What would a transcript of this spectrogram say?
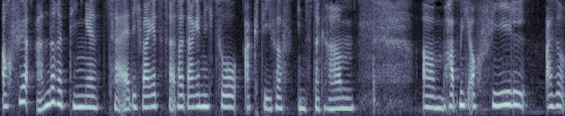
auch für andere Dinge Zeit. Ich war jetzt zwei, drei Tage nicht so aktiv auf Instagram, ähm, habe mich auch viel, also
